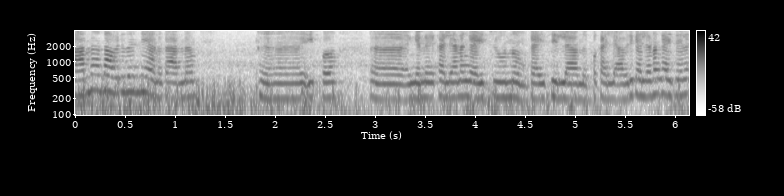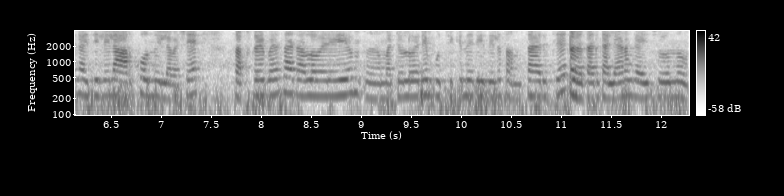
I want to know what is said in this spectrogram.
കാരണം അത് അവർ തന്നെയാണ്. കാരണം ഇപ്പം ഇങ്ങനെ കല്യാണം കഴിച്ചു എന്നും കഴിച്ചില്ല എന്നും. ഇപ്പം കല്യാണം അവർ കല്യാണം കഴിച്ചാലും കഴിച്ചില്ലെങ്കിൽ ആർക്കും ഒന്നുമില്ല. പക്ഷേ സബ്സ്ക്രൈബേഴ്സ് ആയിട്ടുള്ളവരെയും മറ്റുള്ളവരെയും പുച്ഛിക്കുന്ന രീതിയിൽ സംസാരിച്ച് താൻ കല്യാണം കഴിച്ചു എന്നും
